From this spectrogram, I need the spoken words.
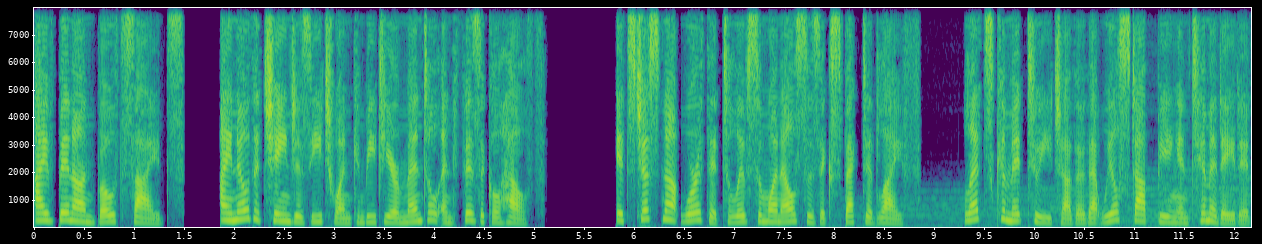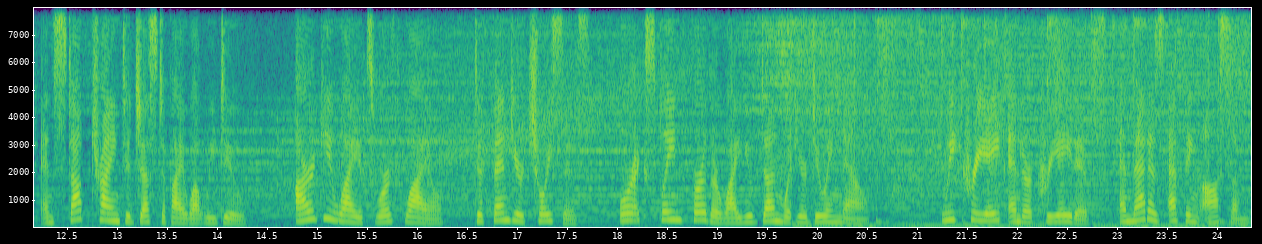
I've been on both sides. I know the changes each one can be to your mental and physical health. It's just not worth it to live someone else's expected life. Let's commit to each other that we'll stop being intimidated and stop trying to justify what we do. Argue why it's worthwhile, defend your choices, or explain further why you've done what you're doing now. We create and are creatives, and that is effing awesome.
